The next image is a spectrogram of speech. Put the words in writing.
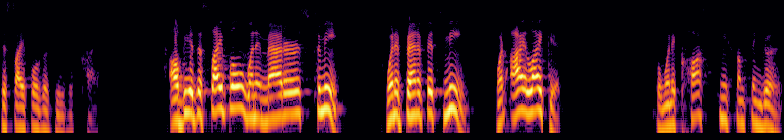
disciples of Jesus Christ. I'll be a disciple when it matters to me, when it benefits me, when I like it. But when it costs me something good,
